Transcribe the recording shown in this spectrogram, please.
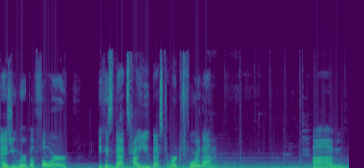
as you were before because that's how you best worked for them. Um,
